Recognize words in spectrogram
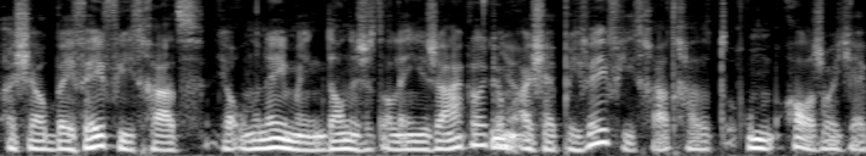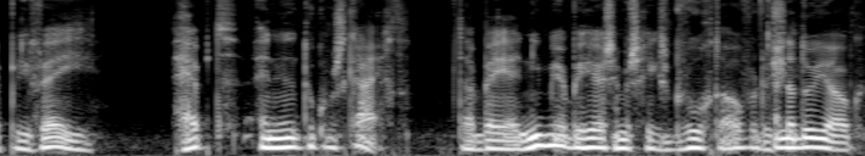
als jouw BV failliet gaat, jouw onderneming, dan is het alleen je zakelijke. Maar als jij privé failliet gaat, gaat het om alles wat jij privé hebt en in de toekomst krijgt. Daar ben je niet meer beheers- en beschikkingsbevoegd over. Dus en dat doe je ook?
